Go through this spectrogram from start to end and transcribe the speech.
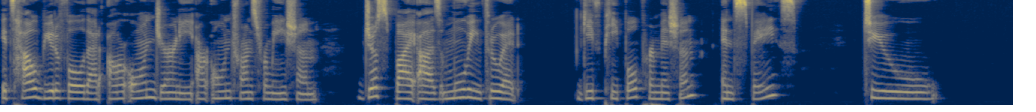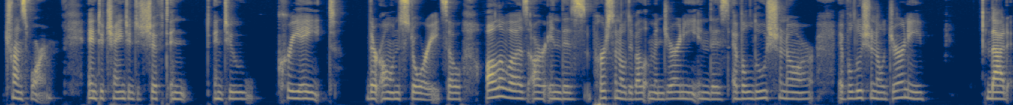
It's how beautiful that our own journey, our own transformation, just by us moving through it, give people permission and space to transform and to change and to shift and and to create their own story. So all of us are in this personal development journey, in this evolutional evolutional journey that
